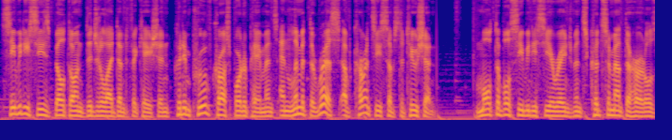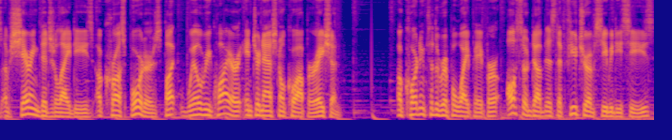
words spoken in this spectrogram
CBDCs built on digital identification could improve cross border payments and limit the risks of currency substitution. Multiple CBDC arrangements could surmount the hurdles of sharing digital IDs across borders, but will require international cooperation. According to the Ripple white paper, also dubbed as the future of CBDCs,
